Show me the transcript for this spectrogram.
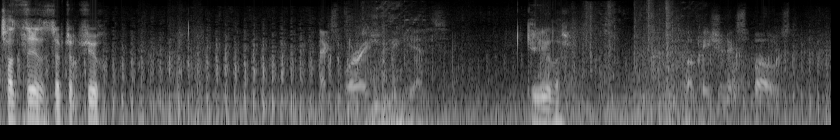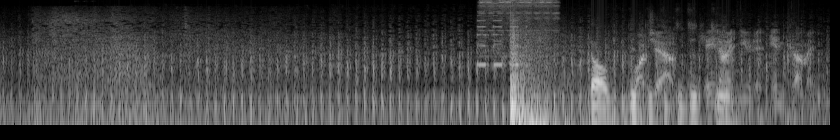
Çatışacağız yapacak bir şey yok. Exploration begins. Geliyorlar. Location exposed. Watch out. K9 unit incoming.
